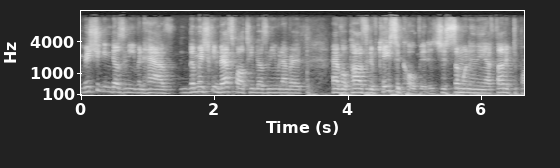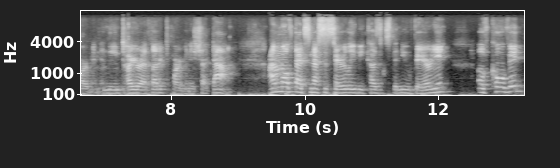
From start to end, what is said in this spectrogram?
Michigan doesn't even have the Michigan basketball team doesn't even have a have a positive case of COVID. It's just someone in the athletic department, and the entire athletic department is shut down. I don't know if that's necessarily because it's the new variant of COVID.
